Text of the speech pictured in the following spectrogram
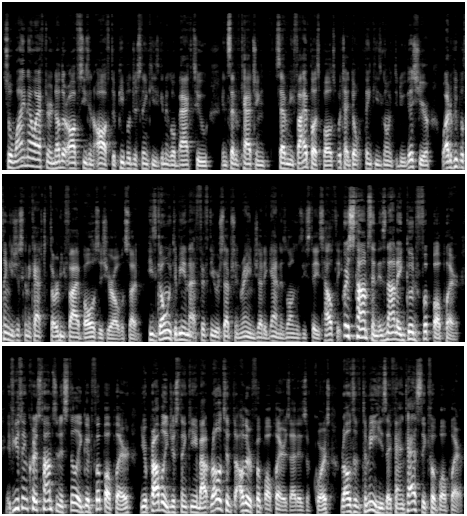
So why now, after another offseason off, do people just think he's going to go back to, instead of catching 75 plus balls, which I don't think he's going to do this year, why do people think he's just going to catch 35 balls this year all of a sudden? He's going to be in that 50 reception range yet again, as long as he stays healthy. Chris Thompson is not a good football football player. If you think Chris Thompson is still a good football player, you're probably just thinking about relative to other football players, that is, of course. Relative to me, he's a fantastic football player.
